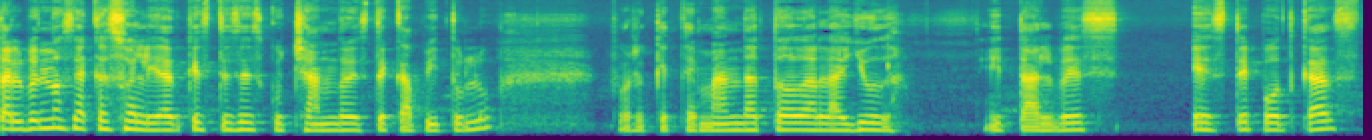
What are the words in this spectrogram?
tal vez no sea casualidad que estés escuchando este capítulo, porque te manda toda la ayuda. Y tal vez este podcast,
